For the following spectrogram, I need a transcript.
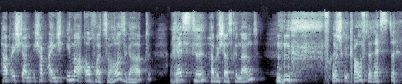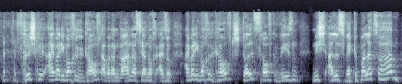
habe ich dann, ich habe eigentlich immer auch was zu Hause gehabt. Reste habe ich das genannt. frisch gekaufte Reste. frisch einmal die Woche gekauft, aber dann waren das ja noch, also einmal die Woche gekauft, stolz drauf gewesen, nicht alles weggeballert zu haben.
